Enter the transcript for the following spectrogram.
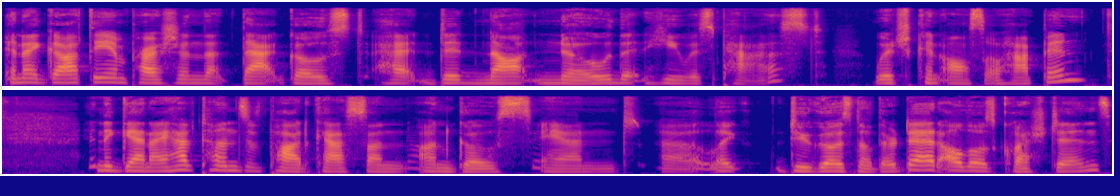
and i got the impression that that ghost had did not know that he was passed which can also happen and again, I have tons of podcasts on on ghosts and uh, like do ghosts know they're dead? All those questions.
